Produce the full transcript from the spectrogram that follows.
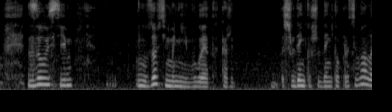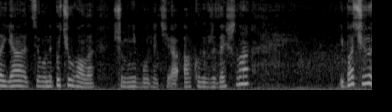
зовсім, ну, зовсім мені було, як кажуть, швиденько-швиденько працювала, я цього не почувала, що мені боляче. А коли вже зайшла і бачу,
